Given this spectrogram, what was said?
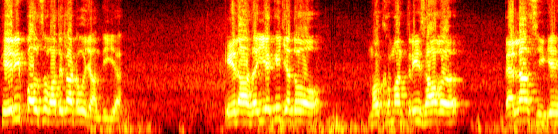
ਫੇਰ ਹੀ ਪਲਸ ਵੱਧ ਘਟ ਹੋ ਜਾਂਦੀ ਆ ਇਹ ਦੱਸ ਦਈਏ ਕਿ ਜਦੋਂ ਮੁੱਖ ਮੰਤਰੀ ਸਾਹਿਬ ਪਹਿਲਾਂ ਸੀਗੇ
